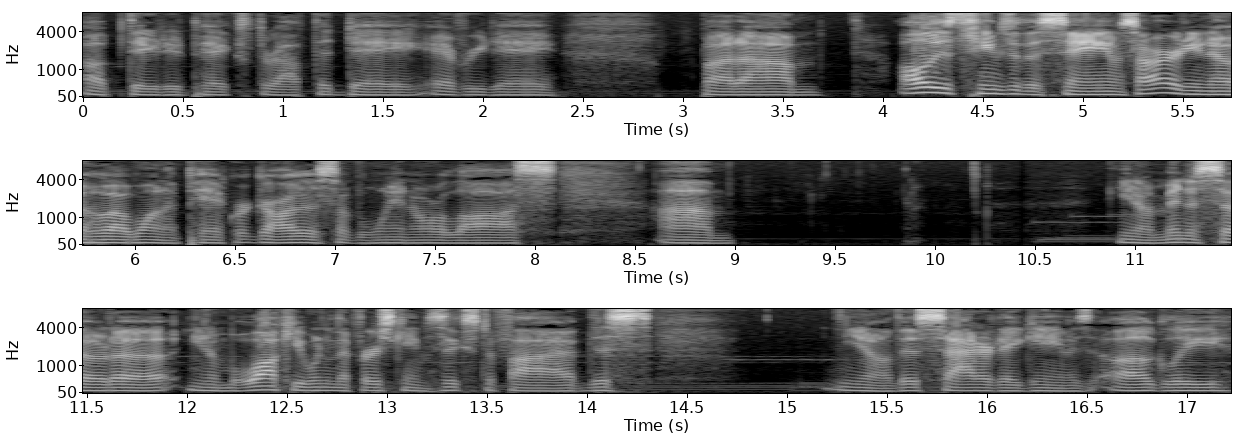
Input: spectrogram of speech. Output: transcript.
updated picks throughout the day, every day. But um, all these teams are the same, so I already know who I want to pick, regardless of win or loss. Um, you know, Minnesota, you know, Milwaukee winning the first game six to five. This, you know, this Saturday game is ugly,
